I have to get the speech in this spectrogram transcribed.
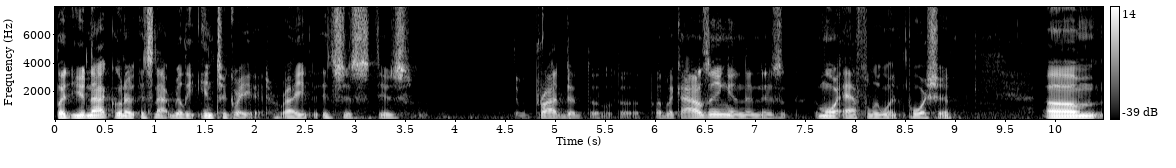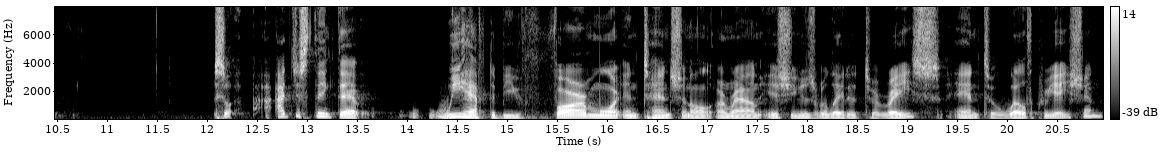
but you're not going to, it's not really integrated, right? It's just, there's the, the, the, the public housing and then there's the more affluent portion. Um, so I just think that we have to be far more intentional around issues related to race and to wealth creation.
